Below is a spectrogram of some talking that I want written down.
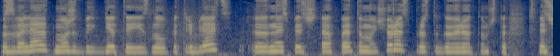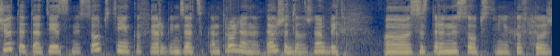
позволяют, может быть, где-то и злоупотреблять Э, на спецсчетах. Поэтому еще раз просто говорю о том, что спецсчет – это ответственность собственников, и организация контроля, она также должна быть э, со стороны собственников тоже.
